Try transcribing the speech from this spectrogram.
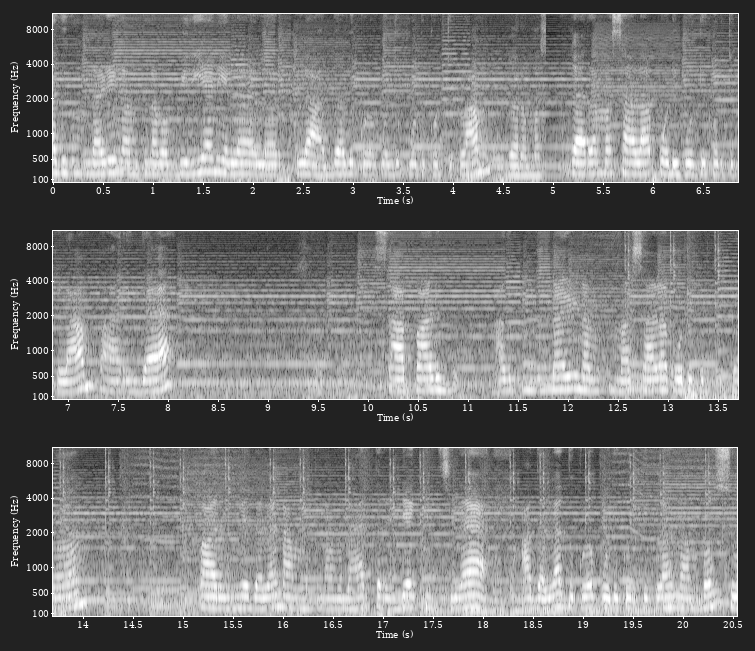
அதுக்கு முன்னாடி நமக்கு நம்ம பிரியாணி எல்லாம் எல்லாம் இருக்குல்ல அது அதுக்குள்ள கொஞ்சம் போட்டு கொடுத்துக்கலாம். கரம் மசாலா கரம் மசாலா பொடி போட்டு கொடுத்துக்கலாம். பாருங்க. சாப்பாடு அதுக்கு முன்னாடி நமக்கு மசாலா போட்டு கொடுத்துக்கலாம் பாருங்க இதெல்லாம் நமக்கு நம்ம நேரத்தை ரெடி ஆக்கிடுச்சுல. அதெல்லாம் அதுக்குள்ளே போட்டு கொடுத்துக்கலாம். நம்ம ஸோ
